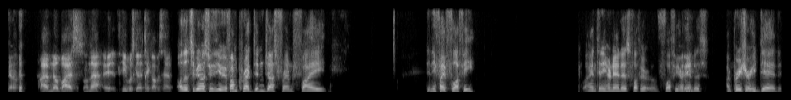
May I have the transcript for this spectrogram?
Yeah, I have no bias on that. It, he was gonna take off his head. Although to be honest with you, if I'm correct, didn't Josh Fremd fight? Didn't he fight Fluffy? Anthony Hernandez, Fluffy, Fluffy Did he? Hernandez. I'm pretty sure he did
